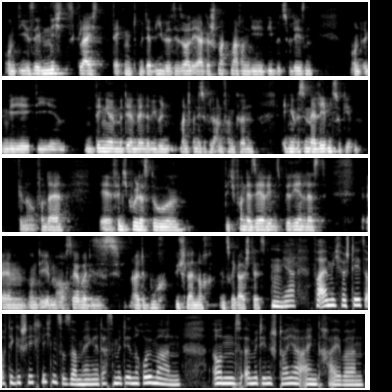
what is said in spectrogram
Und die ist eben nicht gleichdeckend mit der Bibel. Sie soll eher Geschmack machen, die Bibel zu lesen und irgendwie die Dinge, mit denen wir in der Bibel manchmal nicht so viel anfangen können, irgendwie ein bisschen mehr Leben zu geben. Genau. Von daher äh, finde ich cool, dass du dich von der Serie inspirieren lässt ähm, und eben auch selber dieses alte Buch, Büchlein noch ins Regal stellst. Mhm. Ja, vor allem, ich verstehe jetzt auch die geschichtlichen Zusammenhänge, das mit den Römern und äh, mit den Steuereintreibern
